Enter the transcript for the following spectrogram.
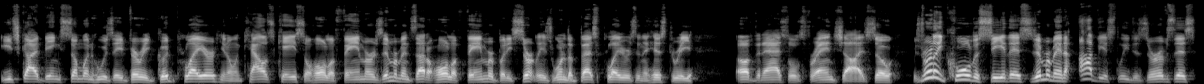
each guy being someone who is a very good player. You know, in Cal's case, a Hall of Famer. Zimmerman's not a Hall of Famer, but he certainly is one of the best players in the history of the Nationals franchise. So it was really cool to see this. Zimmerman obviously deserves this.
